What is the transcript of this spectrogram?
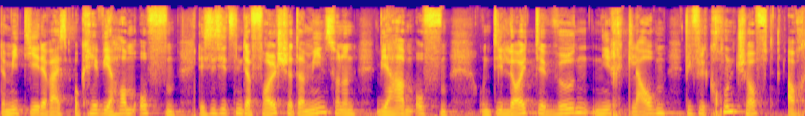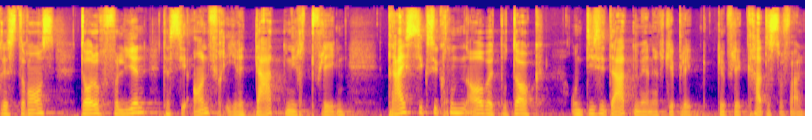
damit jeder weiß, okay, wir haben offen. Das ist jetzt nicht der falsche Termin, sondern wir haben offen. Und die Leute würden nicht glauben, wie viel Kundschaft auch Restaurants dadurch verlieren, dass sie einfach ihre Daten nicht pflegen. 30 Sekunden Arbeit pro Tag und diese Daten werden nicht gepflegt, gepflegt, katastrophal.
